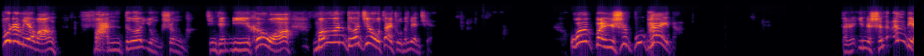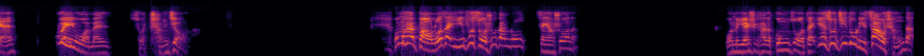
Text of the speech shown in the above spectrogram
不至灭亡，反得永生啊！今天你和我蒙恩得救，在主的面前，我们本是不配的，但是因着神的恩典，为我们。所成就了。我们看保罗在以弗所书当中怎样说呢？我们原是他的工作，在耶稣基督里造成的，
